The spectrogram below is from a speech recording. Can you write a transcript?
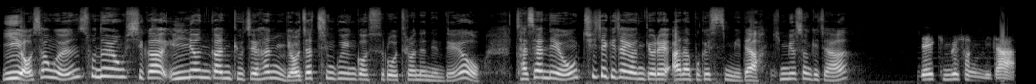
이 여성은 손호영 씨가 1년간 교제한 여자친구인 것으로 드러났는데요. 자세한 내용 취재기자 연결해 알아보겠습니다. 김묘성 기자. 네, 김묘성입니다.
